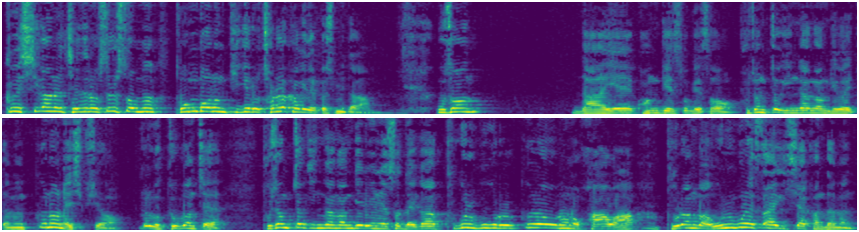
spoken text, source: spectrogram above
그 시간을 제대로 쓸 수 없는 돈 버는 기계로 전락하게 될 것입니다. 우선 나의 관계 속에서 부정적 인간관계가 있다면 끊어내십시오. 그리고 두 번째, 부정적 인간관계로 인해서 내가 부글부글 끓어오르는 화와 불안과 울분에 쌓이기 시작한다면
